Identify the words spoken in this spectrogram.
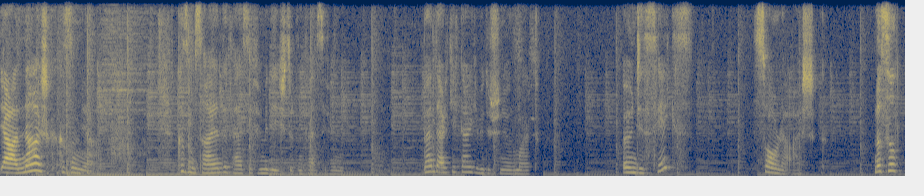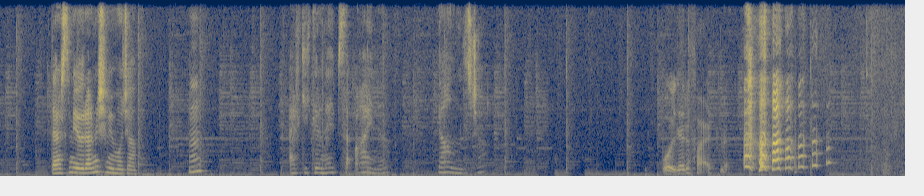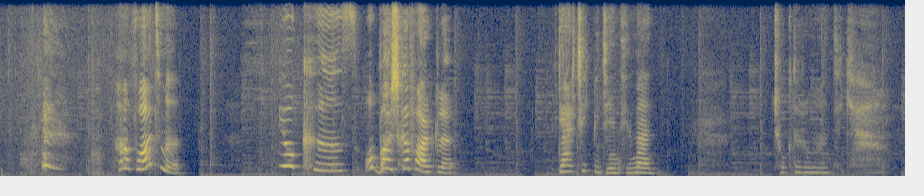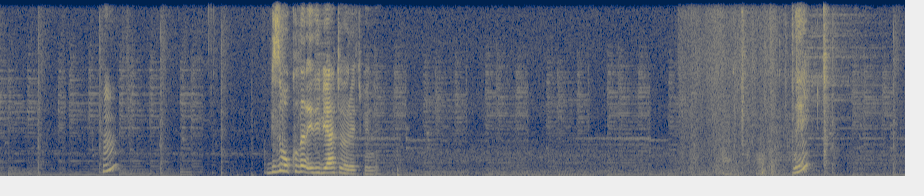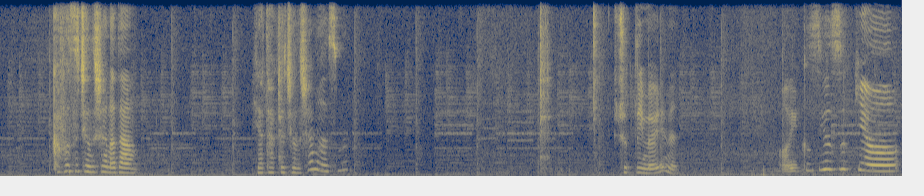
Ya ne aşkı kızım ya. Kızım sayende felsefemi değiştirdin felsefemi. Ben de erkekler gibi düşünüyorum artık. Önce seks, sonra aşk. Nasıl? Dersimi öğrenmiş miyim hocam? Hı? Erkeklerin hepsi aynı. Yalnızca boyları farklı. ha Fuat mı? Yok kız. O başka farklı. Gerçek bir centilmen. Çok da romantik. Hı? Bizim okuldan edebiyat öğretmeni. Ne? Kafası çalışan adam yatakta çalışamaz mı? Şutlayayım öyle mi? Ay kız yazık ya.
